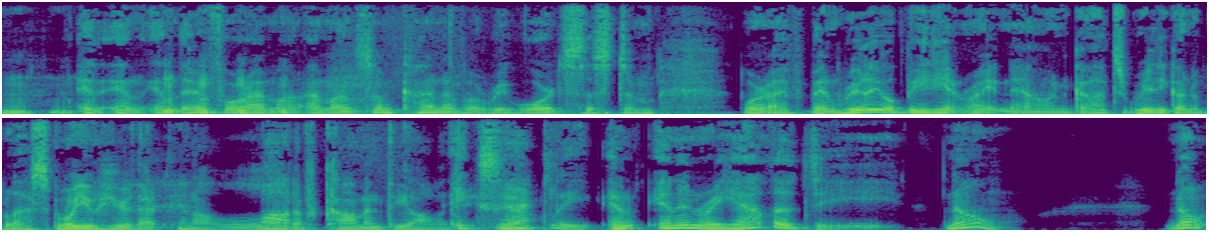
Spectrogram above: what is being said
mm-hmm. and, and and therefore I'm on, I'm on some kind of a reward system where I've been really obedient right now, and God's really going to bless me. Well, you hear that in a lot of common theology. Exactly. And and in reality, no. No,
